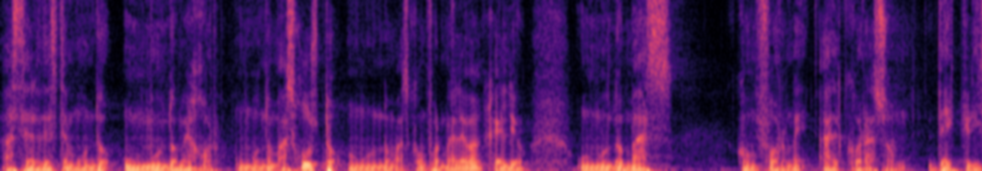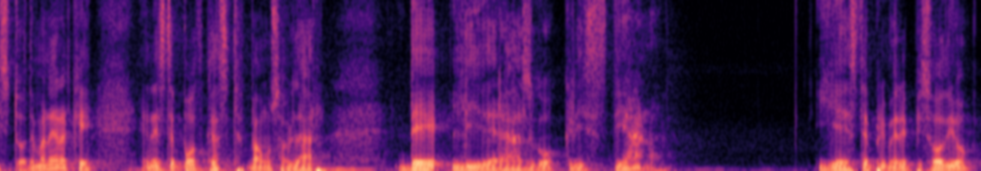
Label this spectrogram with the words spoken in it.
hacer de este mundo un mundo mejor, un mundo más justo, un mundo más conforme al Evangelio, un mundo más conforme al corazón de Cristo. De manera que en este podcast vamos a hablar de liderazgo cristiano. Y este primer episodio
